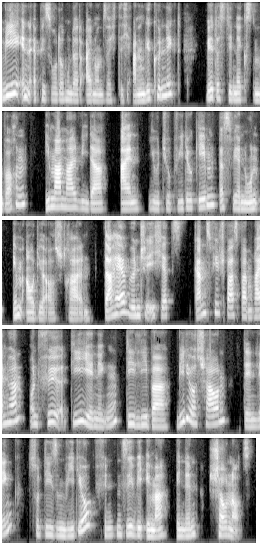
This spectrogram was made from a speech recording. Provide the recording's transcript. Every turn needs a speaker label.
Speaker 1: Wie in Episode 161 angekündigt, wird es die nächsten Wochen immer mal wieder ein YouTube-Video geben, das wir nun im Audio ausstrahlen. Daher wünsche ich jetzt ganz viel Spaß beim Reinhören und für diejenigen, die lieber Videos schauen, den Link zu diesem Video finden Sie wie immer in den Show Notes.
